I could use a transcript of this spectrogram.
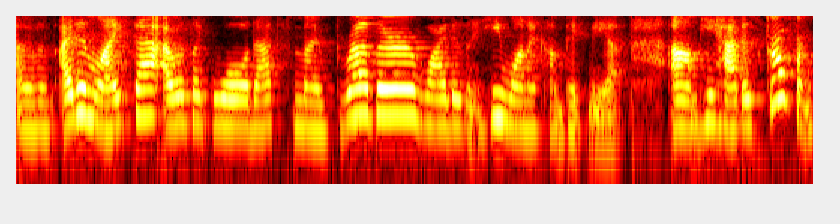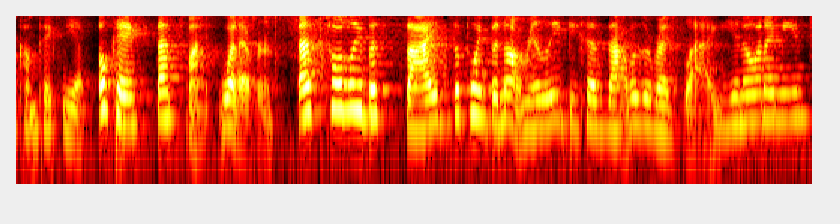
I was I didn't like that. I was like, whoa, that's my brother. Why doesn't he want to come pick me up? Um, he had his girlfriend come pick me up. Okay, that's fine. Whatever. That's totally besides the point, but not really because that was a red flag. You know what I mean?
